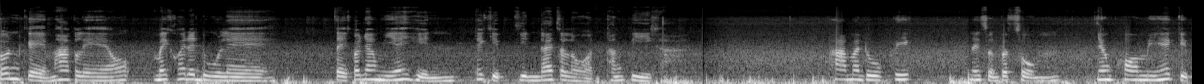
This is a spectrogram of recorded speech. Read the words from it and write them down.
ต้นแก่มากแล้ว ไม่ค่อยได้ดูแล แต่ก็ยังมีให้เห็นได้เก็บกินได้ตลอดทั้งปีค่ะ พามาดูพริกในส่วนผสม ยังพอมีให้เก็บ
